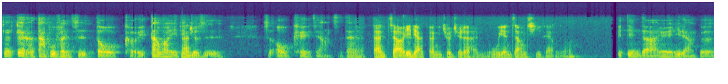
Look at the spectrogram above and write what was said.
对对了，大部分是都可以，大部分一定就是是 OK 这样子，但但只要一两个你就觉得很乌烟瘴气这样子吗？一定的啊，因为一两个，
